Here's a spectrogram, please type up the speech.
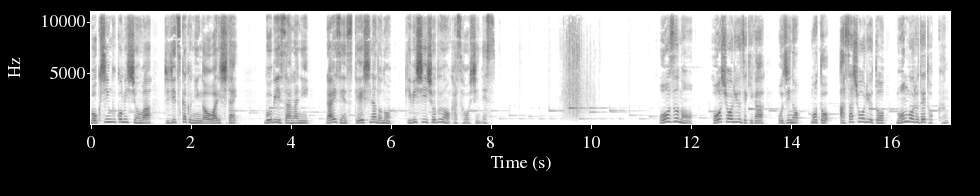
ボクシングコミッションは事実確認が終わり次第、ボビーさんらにライセンス停止などの厳しい処分を課す方針です。大相撲、宝昇龍関が、叔父の元朝青龍とモンゴルで特訓。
